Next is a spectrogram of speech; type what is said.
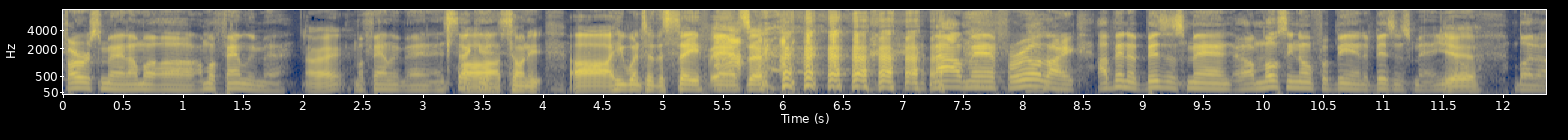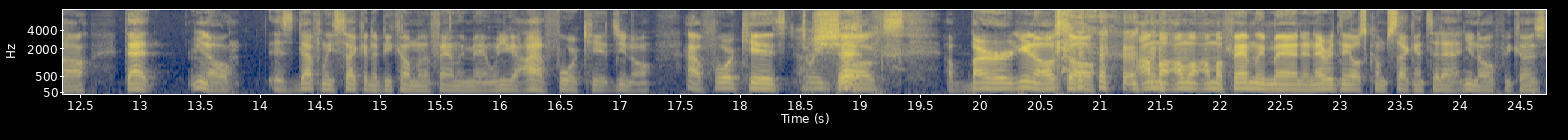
First, man, I'm a uh, I'm a family man. All right. I'm a family man. And second, Oh, Tony. Oh, he went to the safe answer. nah, man, for real, like I've been a businessman. I'm mostly known for being a businessman. You Yeah. Know? But uh, that you know is definitely second to becoming a family man. When you got, I have four kids. You know, I have four kids, three Oh, dogs, a bird. You know, so I'm a, I'm a I'm a family man, and everything else comes second to that. You know, because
